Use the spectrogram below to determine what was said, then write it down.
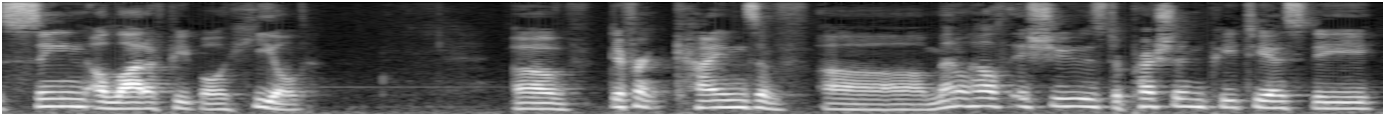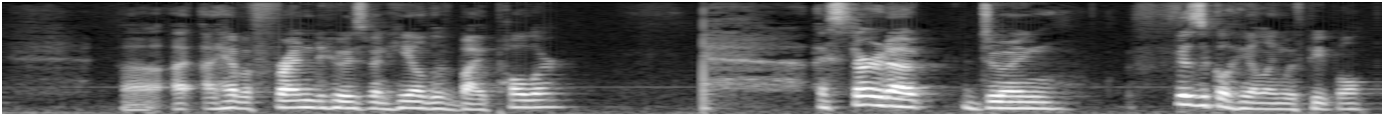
seen a lot of people healed of different kinds of uh, mental health issues, depression, PTSD. Uh, I, I have a friend who's been healed of bipolar. I started out doing physical healing with people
